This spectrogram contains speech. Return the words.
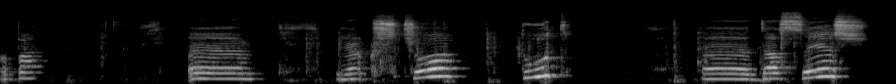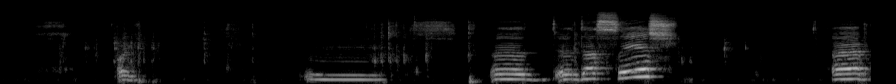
Опа. Е, якщо тут е, дасиш. Ой. Е, дасиш. Е,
